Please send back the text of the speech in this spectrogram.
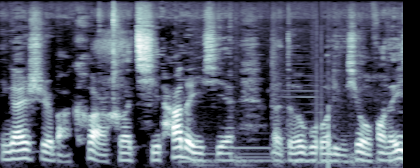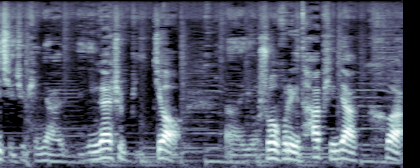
应该是把科尔和其他的一些呃德国领袖放在一起去评价，应该是比较呃有说服力。他评价科尔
